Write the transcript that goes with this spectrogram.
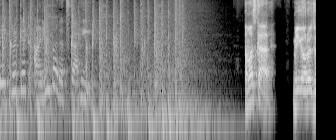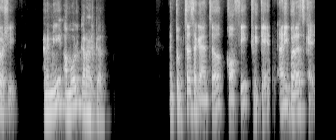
कॉफी क्रिकेट आणि बरच काही. नमस्कार मी गौरव जोशी. आणि मी अमोल कराडकर. आणि तुमचं सगळ्यांचं कॉफी क्रिकेट आणि बरंच काही.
